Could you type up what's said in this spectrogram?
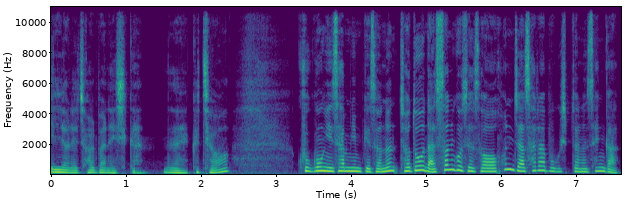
1년의 절반의 시간. 네, 그쵸. 9023님께서는 저도 낯선 곳에서 혼자 살아보고 싶다는 생각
